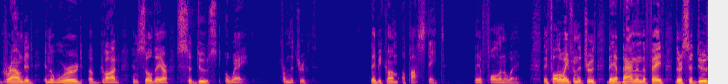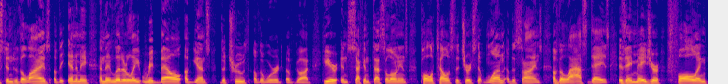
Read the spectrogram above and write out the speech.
grounded in the Word of God, and so they are seduced away from the truth. They become apostate. They have fallen away. They fall away from the truth. They abandon the faith. They're seduced into the lies of the enemy and they literally rebel against the truth of the word of God. Here in Second Thessalonians, Paul tells the church that one of the signs of the last days is a major falling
